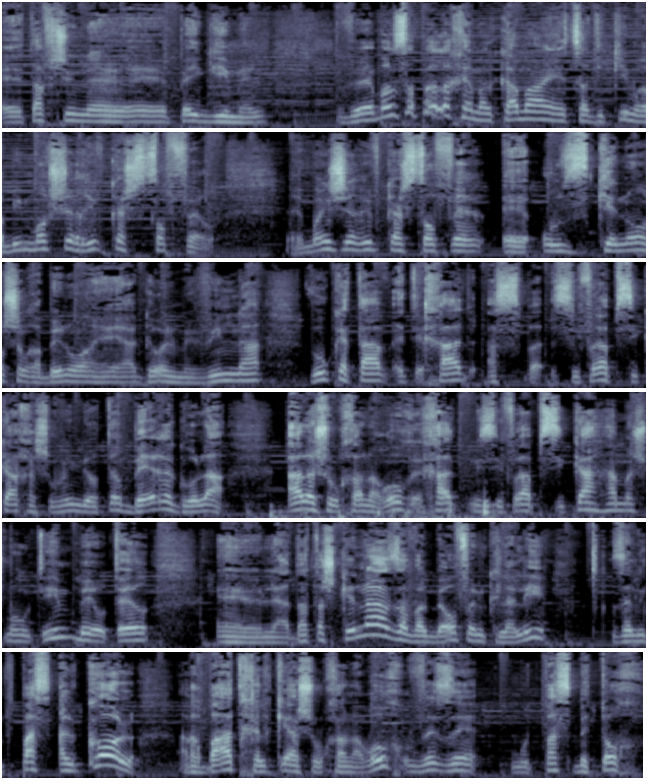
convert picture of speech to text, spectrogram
אה, תשפ"ג. ובואו נספר לכם על כמה אה, צדיקים רבים. משה רבקש סופר. מוישה רבקש סופר אה, הוא זקנו של רבנו אה, הגאול מווילנה, והוא כתב את אחד ספרי הפסיקה החשובים ביותר, באר הגולה, על השולחן ערוך, אחד מספרי הפסיקה המשמעותיים ביותר אה, לעדת אשכנז, אבל באופן כללי זה נתפס על כל ארבעת חלקי השולחן ערוך, וזה מודפס בתוך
